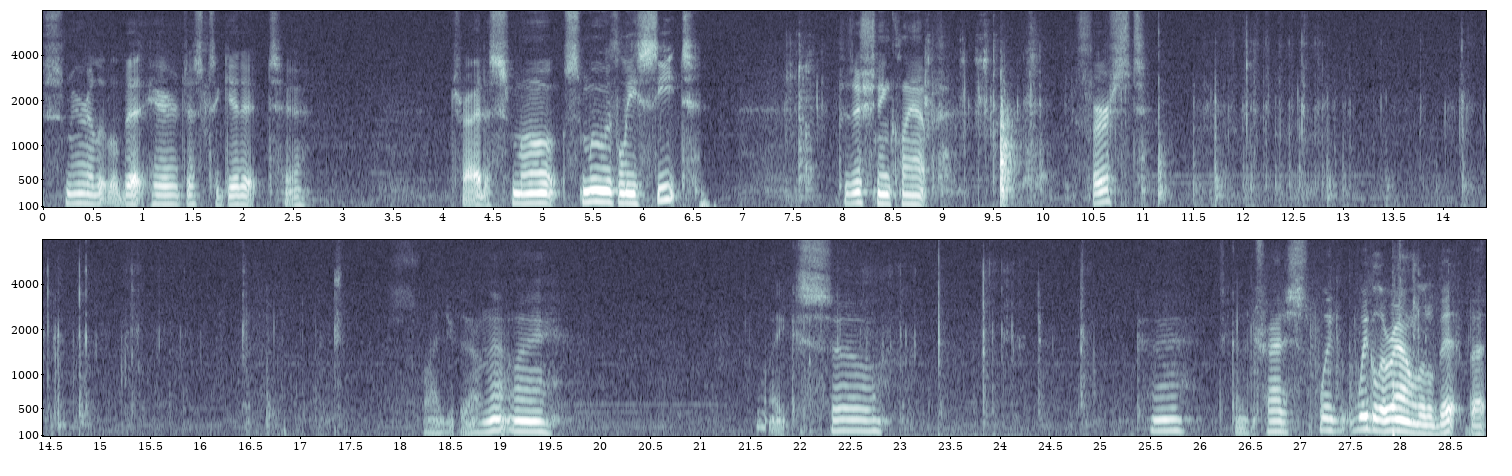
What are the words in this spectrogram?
Smear a little bit here just to get it to try to smo smoothly seat. Positioning clamp first. Slide you down that way like so. Okay, it's going to try to wiggle around a little bit, but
